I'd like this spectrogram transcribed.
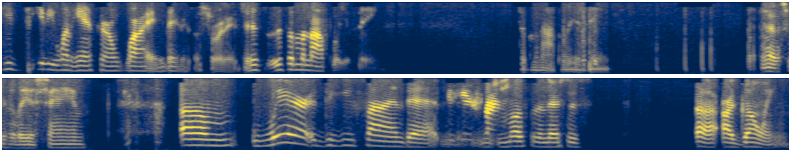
give, to give you one answer on why there is a shortage. It's, it's a monopoly of things. It's a monopoly of things. That's really a shame. Um, where do you find that most of the nurses uh, are going?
